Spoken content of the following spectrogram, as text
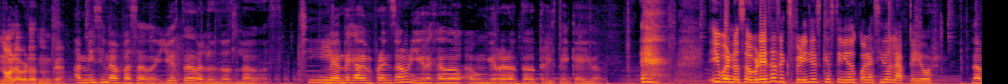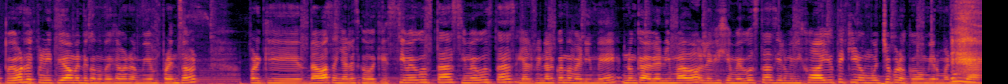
No, la verdad nunca. A mí sí me ha pasado y yo he estado de los dos lados. Sí. Me han dejado en friendzone y he dejado a un guerrero todo triste y caído. Y bueno, sobre esas experiencias que has tenido, ¿cuál ha sido la peor? La peor definitivamente cuando me dejaron a mí en friendzone porque daba señales como que sí me gustas, sí me gustas y al final cuando me animé, nunca me había animado, le dije me gustas y él me dijo, ay, yo te quiero mucho, pero como mi hermanita.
